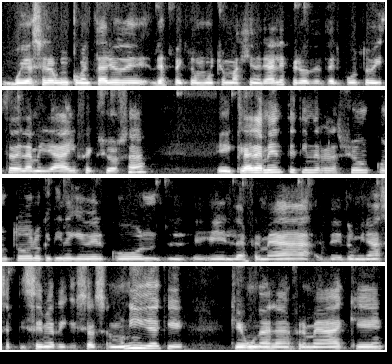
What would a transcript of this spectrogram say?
voy a hacer algún comentario de, aspectos mucho más generales, pero desde el punto de vista de la mirada infecciosa, eh, claramente tiene relación con todo lo que tiene que ver con eh, la enfermedad denominada septicemia riquecial salmonida, que, que, es una de las enfermedades que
